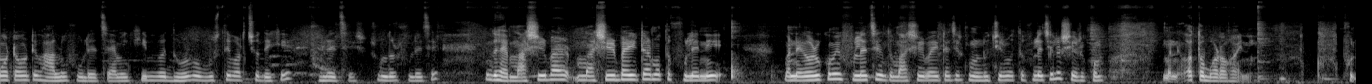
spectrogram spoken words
মোটামুটি ভালো ফুলেছে, আমি কীভাবে ধরবো বুঝতে পারছ দেখে, ফুলেছে, সুন্দর ফুলেছে, কিন্তু হ্যাঁ মাসির বাড়ি মাসির বাড়িটার মতো ফুলেনি মানে ওরকমই ফুলেছে, কিন্তু মাসির বাড়িটা যেরকম লুচির মতো ফুলেছিল, সেরকম মানে অত বড় হয়নি, ফুল,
